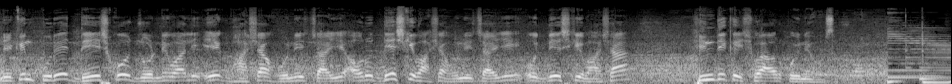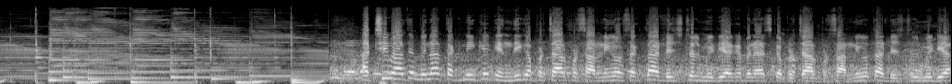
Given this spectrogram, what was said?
लेकिन पूरे देश को जोड़ने वाली एक भाषा होनी चाहिए और वो देश की भाषा होनी चाहिए। वो देश की भाषा हिंदी के सिवा और कोई नहीं हो सकता। अच्छी बात है बिना तकनीक के हिंदी का प्रचार प्रसार नहीं हो सकता डिजिटल मीडिया के बिना इसका प्रचार प्रसार नहीं होता। डिजिटल मीडिया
